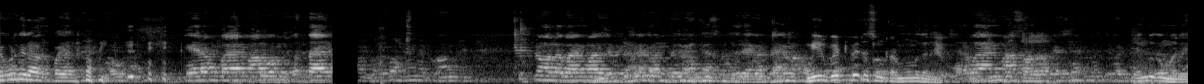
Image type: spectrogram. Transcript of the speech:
ఎవరిది రాకపోయా మీరు పెట్టి పెట్టేస్తుంటారు ముందుగానే ఎందుకు మరి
